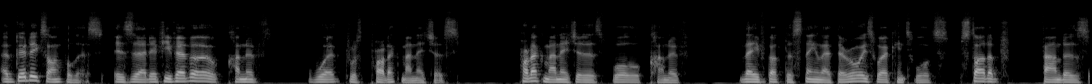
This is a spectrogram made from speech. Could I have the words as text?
A good example of this is that if you've ever kind of worked with product managers, product managers will kind of they've got this thing that they're always working towards. Startup founders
